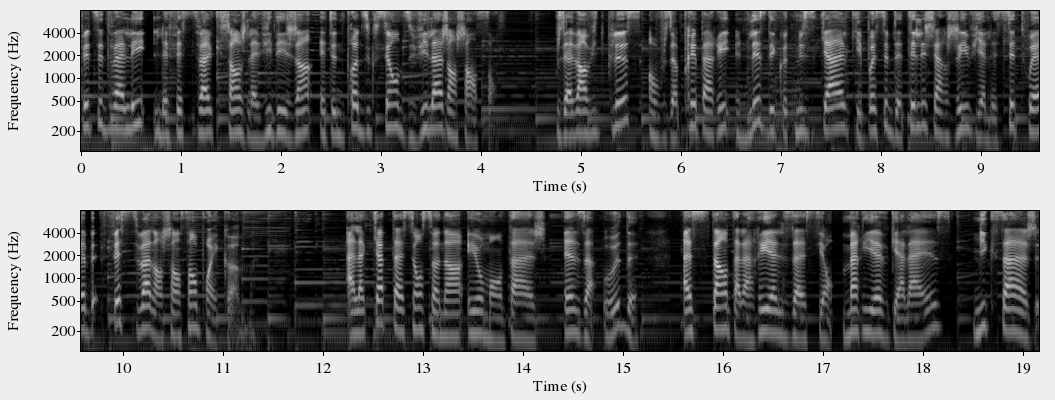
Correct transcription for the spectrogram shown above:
Petite Vallée, le festival qui change la vie des gens, est une production du Village en chanson. Vous avez envie de plus? On vous a préparé une liste d'écoutes musicales qui est possible de télécharger via le site web festivalenchanson.com. À la captation sonore et au montage, Elsa Hood. Assistante à la réalisation, Marie-Ève Galaise. Mixage,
